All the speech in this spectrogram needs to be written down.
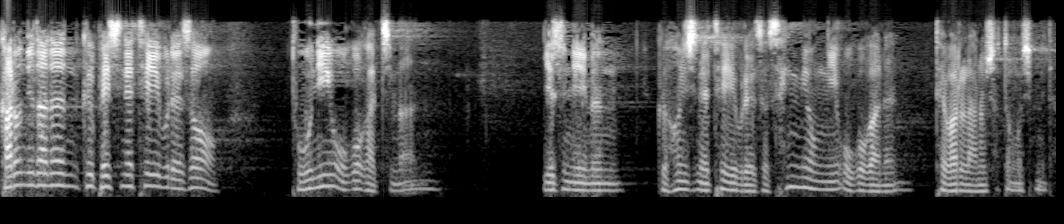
가론 유다는 그 배신의 테이블에서 돈이 오고 갔지만 예수님은 그 헌신의 테이블에서 생명이 오고 가는 대화를 나누셨던 것입니다.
